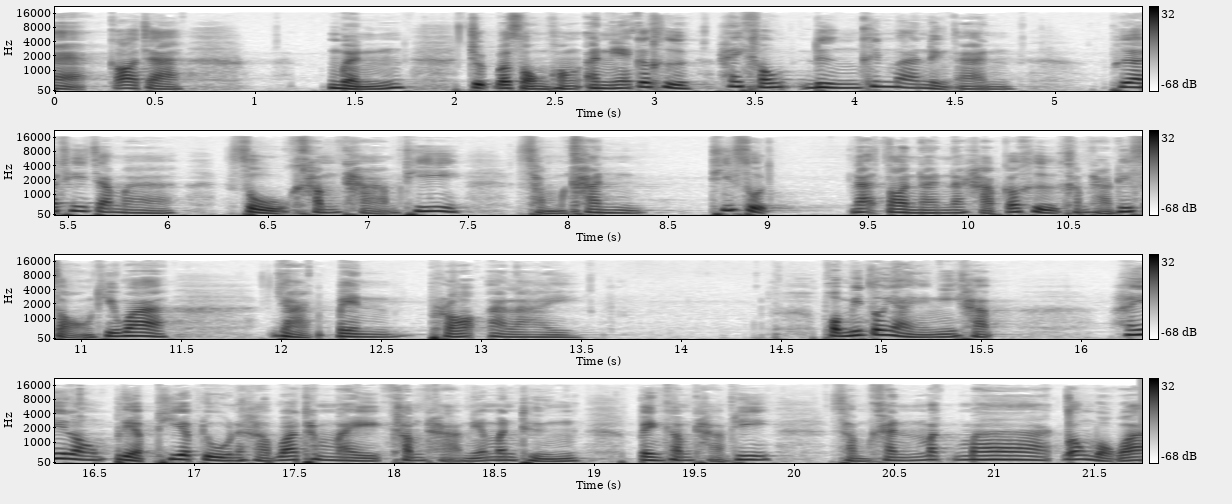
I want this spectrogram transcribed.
อะก็จะเหมือนจุดประสงค์ของอันนี้ก็คือให้เขาดึงขึ้นมาหนึ่งอัน เพื่อที่จะมาสู่คำถามที่สำคัญที่สุดณตอนนั้นนะครับ ก็คือคำถามที่สองที่ว่า อยากเป็นเพราะอะไร ผมมีตัวอย่างอย่างนี้ครับ ให้ลองเปรียบเทียบดูนะครับว่าทำไมคำถามนี้มันถึงเป็นคำถามที่สำคัญมาก ๆ ต้องบอกว่า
